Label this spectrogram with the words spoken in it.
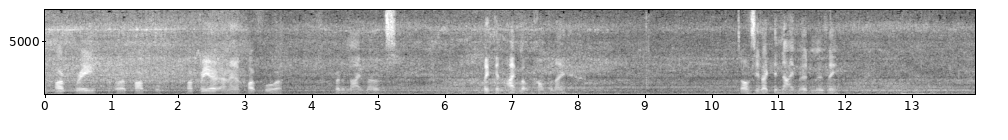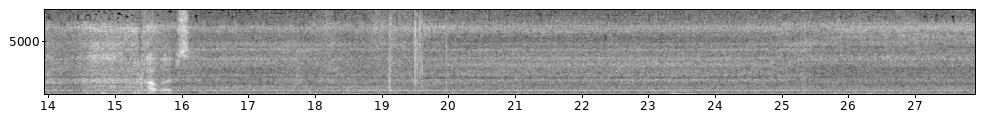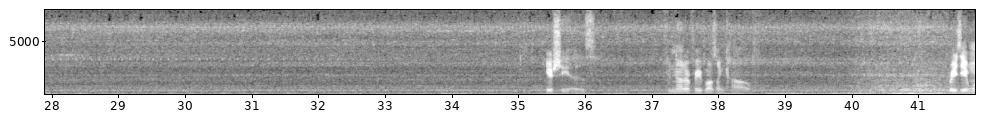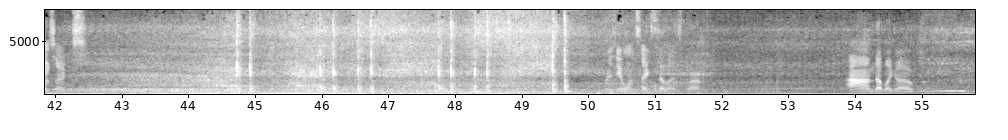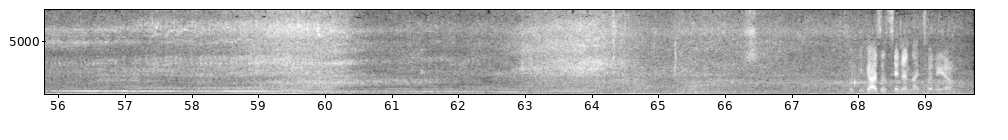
a part three or a part four, part three and then a part four for the night modes like the Night Mode Company. It's obviously like the Night Mode movie. Oh, oops. Here she is. Another free buzzing cow. 3016. Three one six still is, bro. And double go. If you guys have seen it, next video.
